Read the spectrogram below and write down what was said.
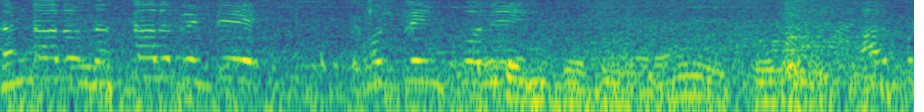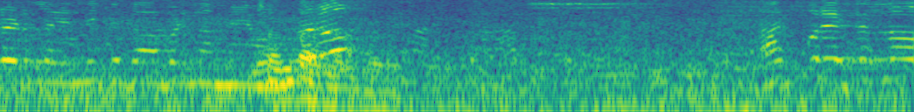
దండాలు దశకాలు పెట్టి ఓట్లు వేయించుకొని కార్పొరేటర్ల ఎన్నిక కాబడిన మేమందరం కార్పొరేషన్లో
